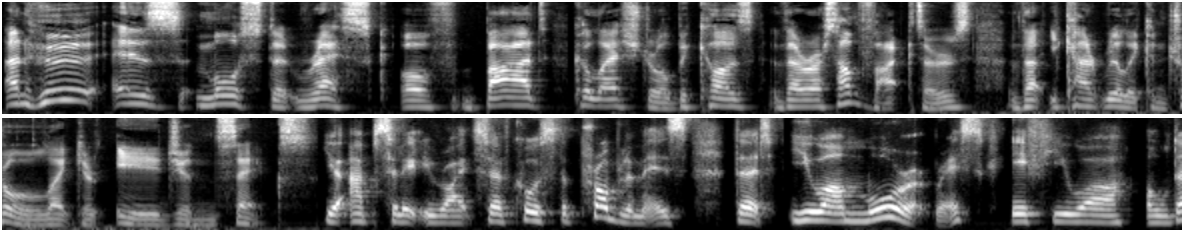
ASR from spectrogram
And who is most at risk of bad cholesterol? Because there are some factors that you can't really control, like your age and sex. You're absolutely right. So, of course, the problem is that you are more at risk if you are older.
